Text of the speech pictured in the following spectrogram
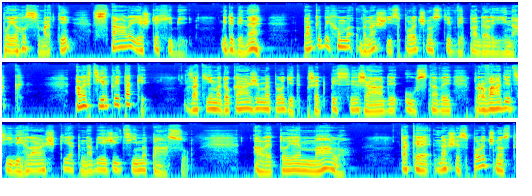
po jeho smrti, stále ještě chybí. Kdyby ne, pak bychom v naší společnosti vypadali jinak ale v církvi taky. Zatím dokážeme plodit předpisy, řády, ústavy, prováděcí vyhlášky jak na běžícím pásu. Ale to je málo. Také naše společnost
